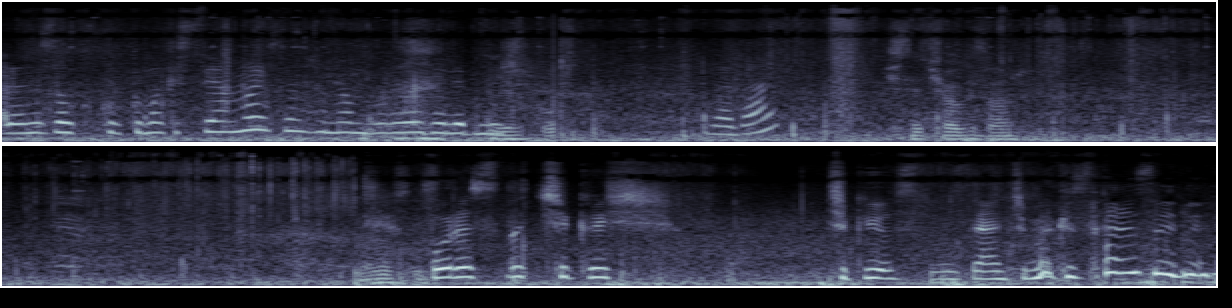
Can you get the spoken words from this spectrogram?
Aranızda hukuk okumak isteyen varsa hemen buraya gelebilir. Neden? İşte çok zor. Burası da çıkış. Çıkıyorsunuz yani çıkmak isterseniz.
